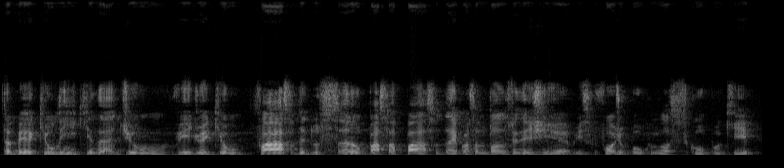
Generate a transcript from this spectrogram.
também aqui o link né, de um vídeo em que eu faço dedução passo a passo da equação do balanço de energia, isso foge um pouco do nosso escopo aqui.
